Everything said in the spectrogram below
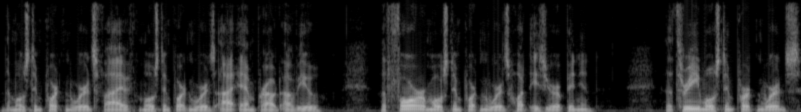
the most important words, five most important words, I am proud of you. The four most important words, what is your opinion? The three most important words,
